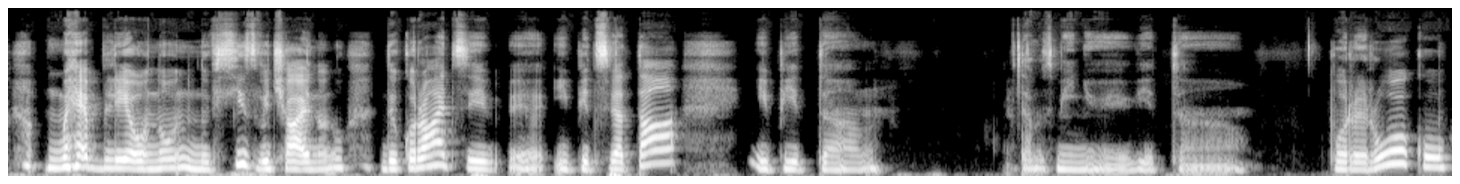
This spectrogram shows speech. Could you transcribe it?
меблі, онов... не всі, звичайно, ну, декорації е, і під свята, і під е, там змінює від е, пори року.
